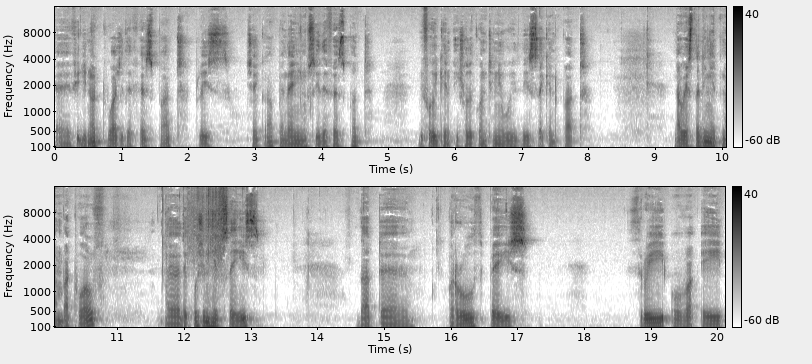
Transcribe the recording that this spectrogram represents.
uh, if you did not watch the first part please check up and then you see the first part before you can actually continue with this second part. Now we're starting at number 12 uh, the question here says that uh, Ruth pays 3 over 8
